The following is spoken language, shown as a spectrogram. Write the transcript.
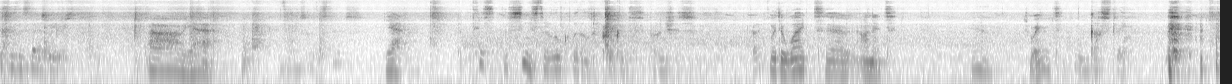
This is the stairs we used. Oh, yeah. Those are the. Yeah. It has a sinister look with all the crooked branches. Right? With the white uh, on it. Yeah. It's weird. Ghastly.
